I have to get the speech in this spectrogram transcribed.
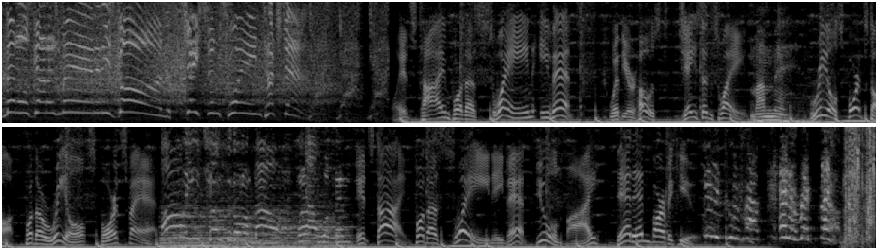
the middle's got his man, and he's gone. Jason Swain, touchdown. It's time for the Swain event with your host, Jason Swain. My man. Real sports talk for the real sports fan. All you chumps are gonna bow when I whoop him. It's time for the Swain event, fueled by Dead End Barbecue. Give me two house and a Ric Flair.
